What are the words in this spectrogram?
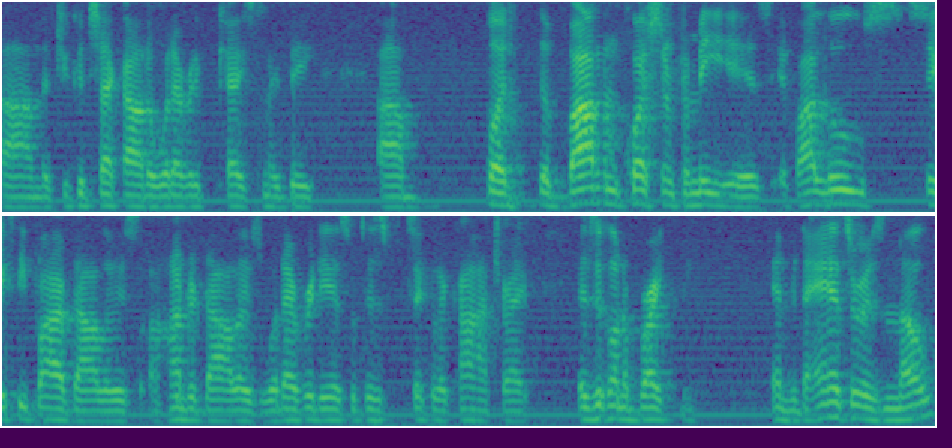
um, that you could check out or whatever the case may be. Um, but the bottom question for me is if I lose $65, $100, whatever it is with this particular contract, is it going to break me? And if the answer is no,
